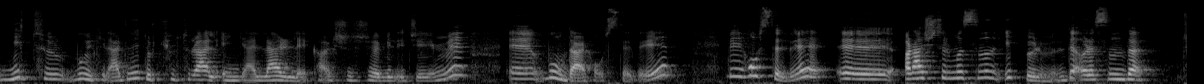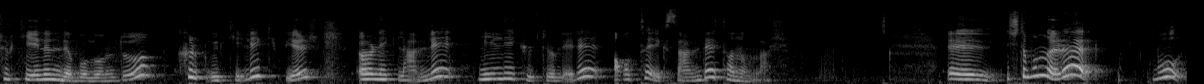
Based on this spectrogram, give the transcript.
ne tür bu ülkelerde ne tür kültürel engellerle karşılaşabileceğimi e, bul der Hofstede'ye. Ve Hofstede e, araştırmasının ilk bölümünde arasında Türkiye'nin de bulunduğu 40 ülkelik bir örneklemle milli kültürleri 6 eksende tanımlar. E, işte bunlara bu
